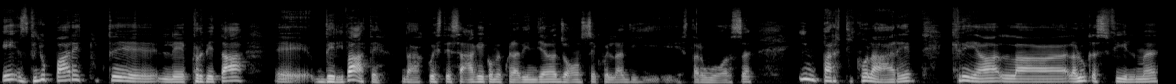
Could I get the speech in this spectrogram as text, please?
e sviluppare tutte le proprietà eh, derivate da queste saghe come quella di Indiana Jones e quella di Star Wars. In particolare crea la, la Lucasfilm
